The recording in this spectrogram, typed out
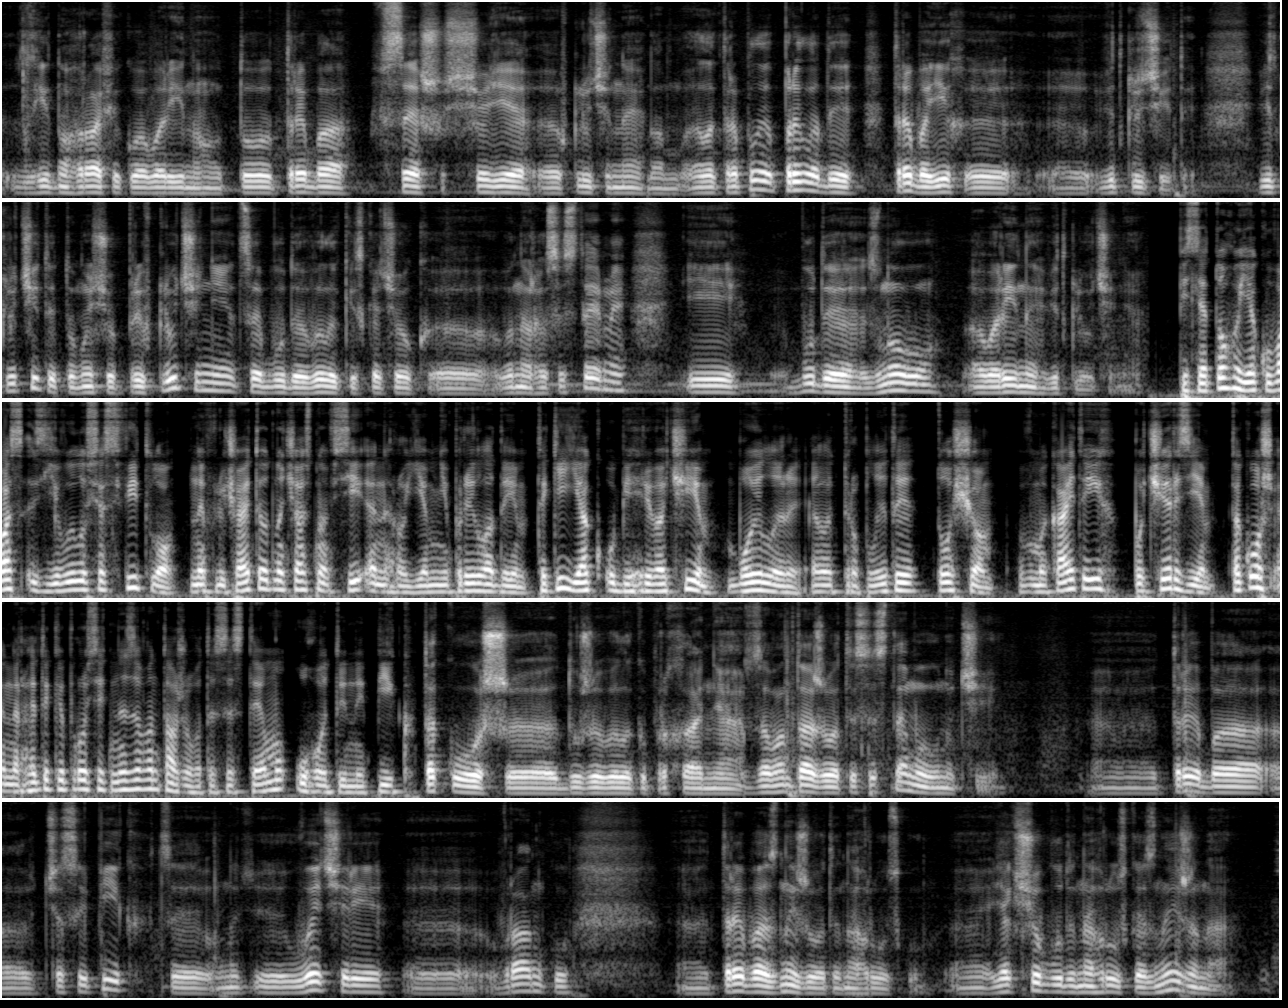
згідно графіку аварійного, то треба все, що- є е, включене там електроприлади, треба їх е, е, відключити. Відключити, тому що при включенні це буде великий скачок в енергосистемі і буде знову аварійне відключення. Після того, як у вас з'явилося світло, не включайте одночасно всі енергоємні прилади, такі як обігрівачі, бойлери, електроплити тощо. Вмикайте їх по черзі. Також енергетики просять не завантажувати систему у години пік. Також е, дуже велике прохання завантажувати систему вночі. Е, Треба е, в часи пік, це е, ввечері, е, вранку. е, Треба знижувати нагрузку. Е, Якщо буде нагрузка знижена,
